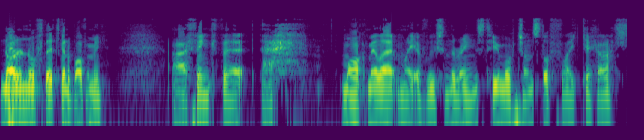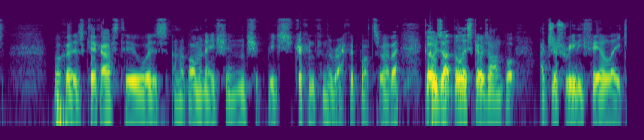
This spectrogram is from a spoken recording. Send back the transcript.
not enough that it's going to bother me. I think that. Uh, Mark Millar might have loosened the reins too much on stuff like Kick Ass because Kick Ass 2 was an abomination, should be stricken from the record whatsoever. Goes on, the list goes on, but I just really feel like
